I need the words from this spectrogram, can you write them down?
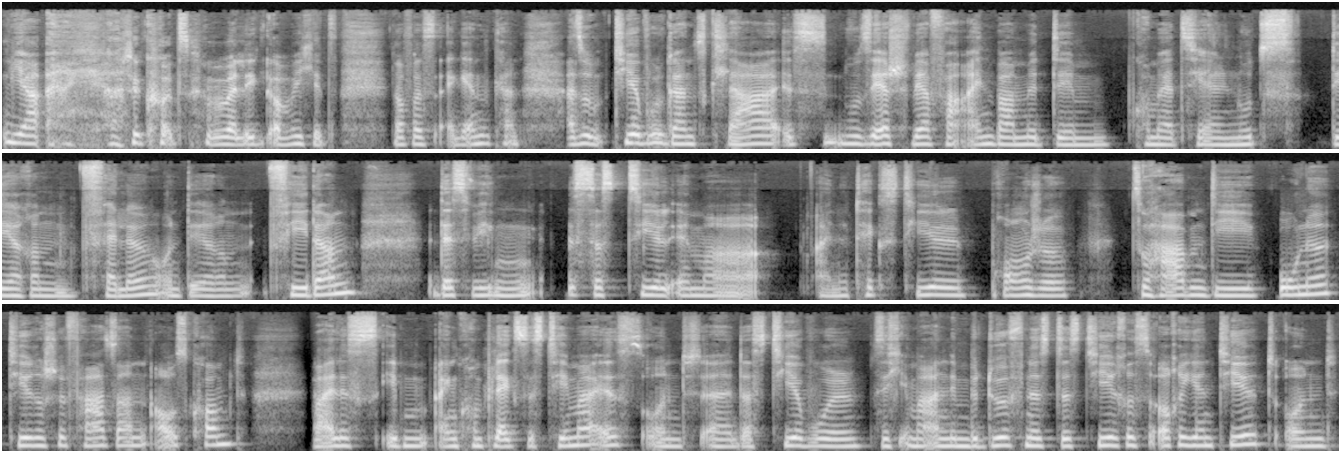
Ja, ich hatte kurz überlegt, ob ich jetzt noch was ergänzen kann. Also Tierwohl ganz klar ist nur sehr schwer vereinbar mit dem kommerziellen Nutz deren Felle und deren Federn. Deswegen ist das Ziel immer eine Textilbranche zu haben, die ohne tierische Fasern auskommt, weil es eben ein komplexes Thema ist und äh, das Tierwohl sich immer an dem Bedürfnis des Tieres orientiert und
